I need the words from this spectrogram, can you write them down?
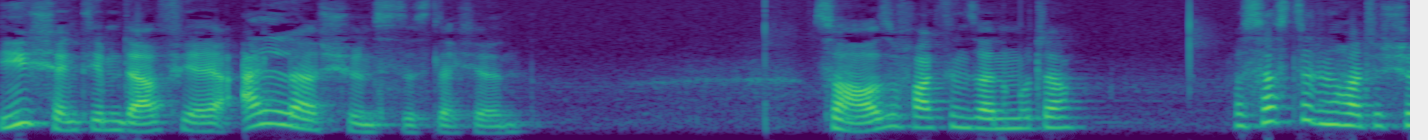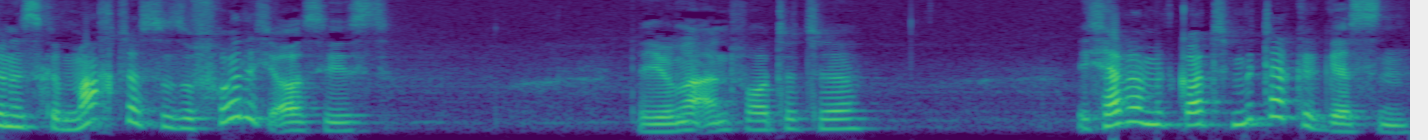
Die schenkte ihm dafür ihr allerschönstes Lächeln. Zu Hause fragte ihn seine Mutter, was hast du denn heute Schönes gemacht, dass du so fröhlich aussiehst? Der Junge antwortete, ich habe mit Gott Mittag gegessen,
